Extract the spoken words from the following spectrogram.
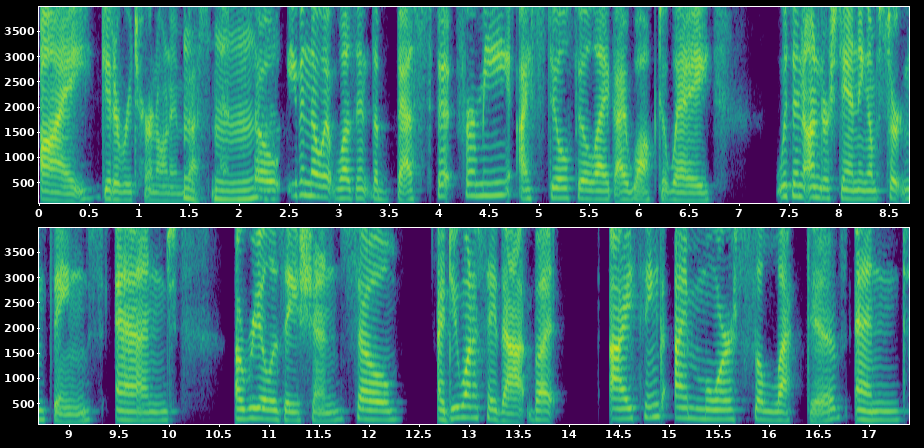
I get a return on investment? Mm-hmm. So even though it wasn't the best fit for me, I still feel like I walked away with an understanding of certain things and a realization. So I do want to say that, but I think I'm more selective and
